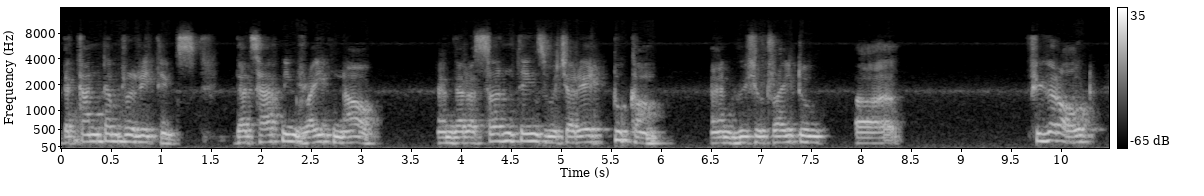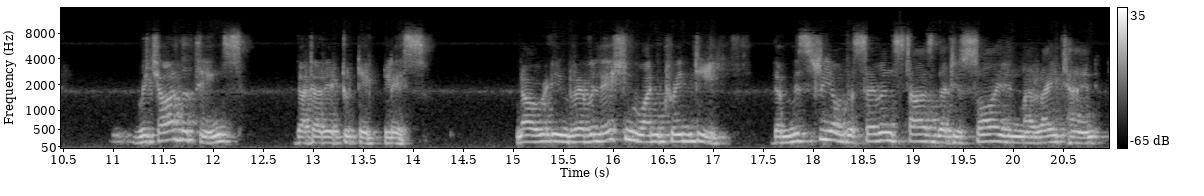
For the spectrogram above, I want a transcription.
the contemporary things that's happening right now, and there are certain things which are yet to come, and we should try to uh, figure out which are the things that are yet to take place. Now, in Revelation 120, the mystery of the seven stars that you saw in my right hand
